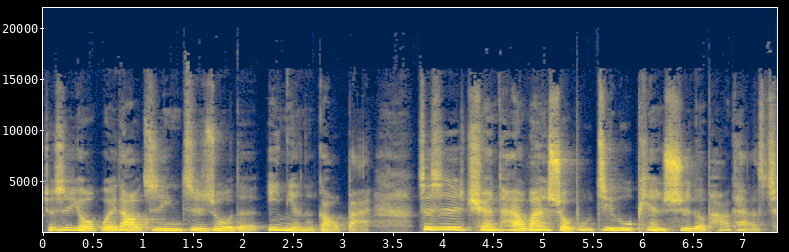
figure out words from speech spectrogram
就是由鬼岛之音制作的《一年的告白》，这是全台湾首部纪录片式的 podcast，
